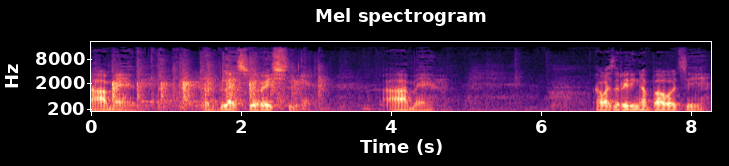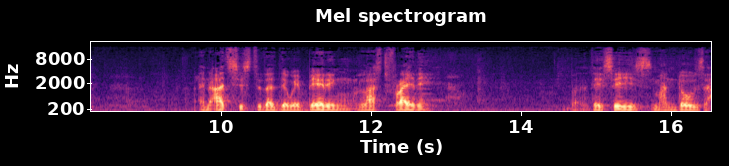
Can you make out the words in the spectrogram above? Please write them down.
Amen. God bless you richly. Amen. I was reading about an artist that they were burying last Friday. But they say it's Mandoza.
